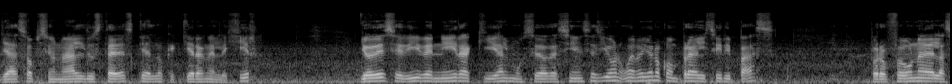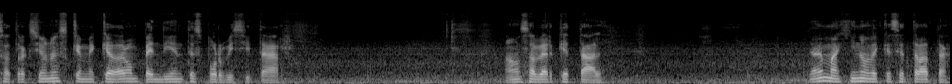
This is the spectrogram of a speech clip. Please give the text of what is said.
Ya es opcional de ustedes qué es lo que quieran elegir yo decidí venir aquí al Museo de Ciencias. Bueno, yo no compré el City Pass, pero fue una de las atracciones que me quedaron pendientes por visitar. Vamos a ver qué tal. Ya me imagino de qué se trata.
